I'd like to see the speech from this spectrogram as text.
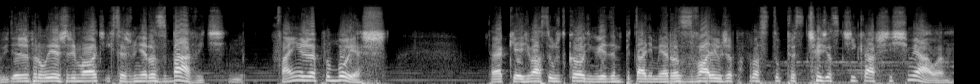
Widzę, że próbujesz rymować i chcesz mnie rozbawić. Nie- Fajnie, że próbujesz. Tak jak kiedyś master użytkownik w jednym pytaniu mnie rozwalił, że po prostu przez część odcinka aż się śmiałem.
